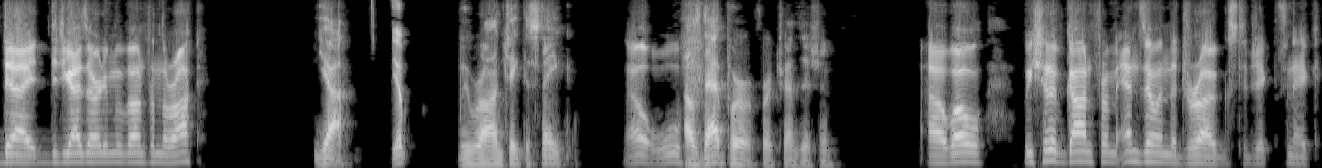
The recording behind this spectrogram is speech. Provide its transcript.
did I did you guys already move on from the rock? Yeah. Yep. We were on Jake the Snake. Oh oof. How's that for for a transition? Uh well we should have gone from Enzo and the drugs to Jake the Snake.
